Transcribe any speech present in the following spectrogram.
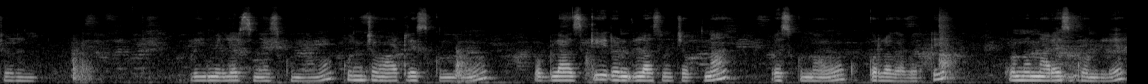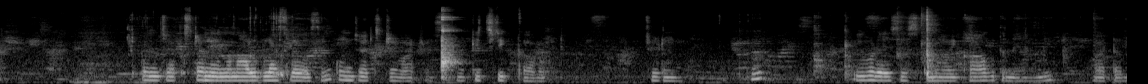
చూడండి. ఇప్పుడు ఈ మిల్లెట్స్ వేసుకున్నాము కొంచెం వాటర్ వేసుకున్నాము ఒక గ్లాస్కి రెండు గ్లాసుల చొప్పున వేసుకున్నాము కుక్కర్లో కాబట్టి. రెండున్నర వేసుకోండిలే. కొంచెం ఎక్స్ట్రా నేను నాలుగు గ్లాసులు వేసాను. కొంచెం ఎక్స్ట్రా వాటర్ వేస్తాను కిచడీకి కాబట్టి. చూడండి. ఇవి కూడా వేసేసుకున్నాం. అవి కాగుతున్నాయండి వాటర్.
